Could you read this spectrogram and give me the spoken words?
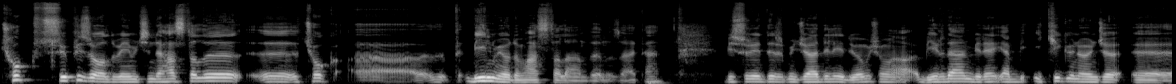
çok sürpriz oldu benim için de hastalığı e, çok e, bilmiyordum hastalandığını zaten bir süredir mücadele ediyormuş ama birdenbire ya yani iki gün önce e,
